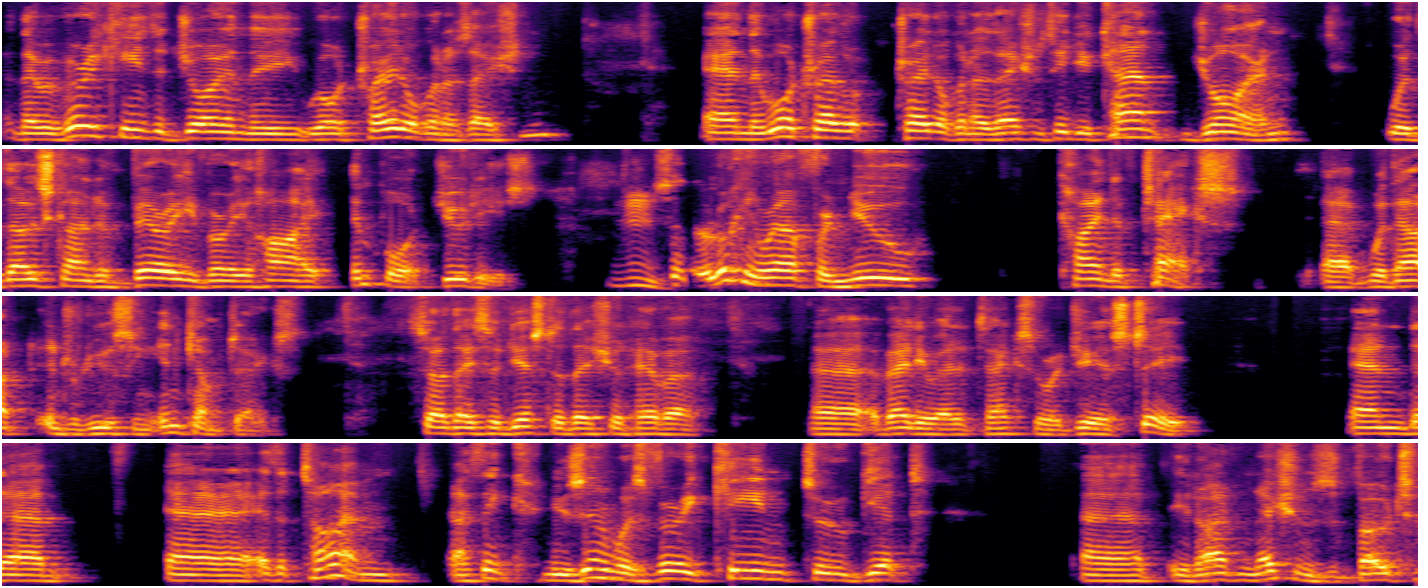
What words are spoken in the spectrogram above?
And they were very keen to join the World Trade Organization. And the World Trade, Trade Organization said you can't join with those kind of very, very high import duties. Mm. So they're looking around for a new kind of tax uh, without introducing income tax. So they suggested they should have a uh, evaluated tax or a GST. And um, at the time, I think New Zealand was very keen to get uh, United Nations vote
